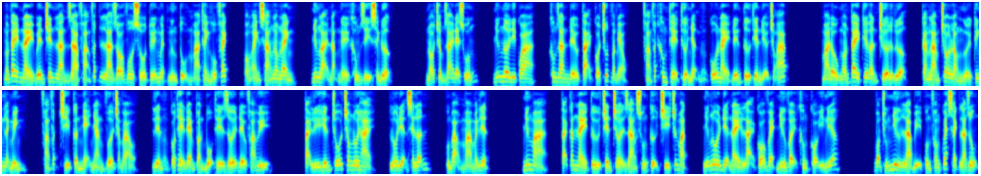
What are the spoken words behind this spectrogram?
Ngón tay này bên trên làn da phảng phất là do vô số tuế nguyệt ngưng tụ mà thành hộ phách, có ánh sáng long lanh, nhưng lại nặng nề không gì sánh được. Nó chậm rãi đè xuống, những nơi đi qua, không gian đều tại có chút và mẹo phảng phất không thể thừa nhận cỗ này đến từ thiên địa trọng áp. Mà đầu ngón tay kia ẩn chứa lực lượng, càng làm cho lòng người kinh lạnh mình, phảng phất chỉ cần nhẹ nhàng vừa chạm vào, liền có thể đem toàn bộ thế giới đều phá hủy. Tại lý hiến chỗ trong lôi hải, lôi điện xen lẫn, cuồng bạo mà mãnh liệt. Nhưng mà tại căn này từ trên trời giáng xuống cự chỉ trước mặt, những lôi điện này lại có vẻ như vậy không có ý nghĩa. Bọn chúng như là bị cuồng phong quét sạch lá rụng,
